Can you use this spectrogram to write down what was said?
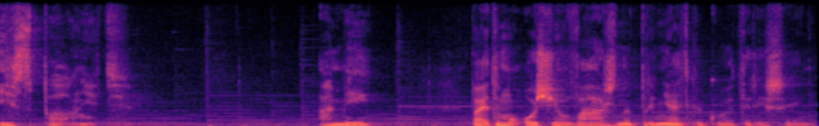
исполнить. Аминь. Поэтому очень важно принять какое-то решение.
